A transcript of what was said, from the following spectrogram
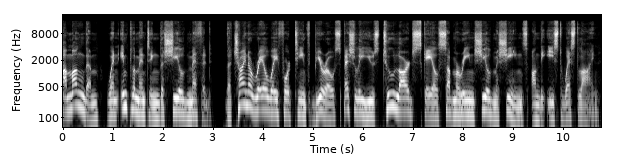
Among them, when implementing the shield method, the China Railway 14th Bureau specially used two large-scale submarine shield machines on the east-west line,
